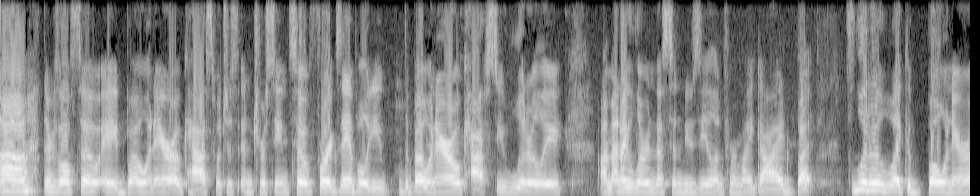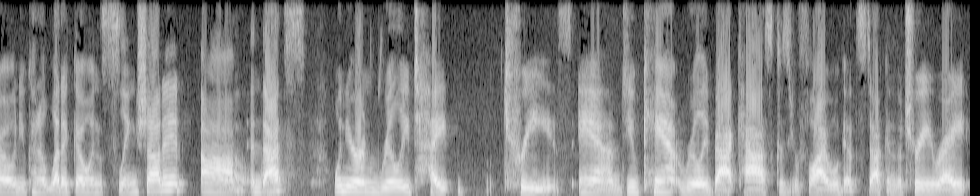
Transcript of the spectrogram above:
Uh, there's also a bow and arrow cast, which is interesting. So, for example, you the bow and arrow cast, you literally, um, and I learned this in New Zealand from my guide, but it's literally like a bow and arrow, and you kind of let it go and slingshot it. Um, Oh. and that's when you're in really tight trees and you can't really back cast because your fly will get stuck in the tree, right?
